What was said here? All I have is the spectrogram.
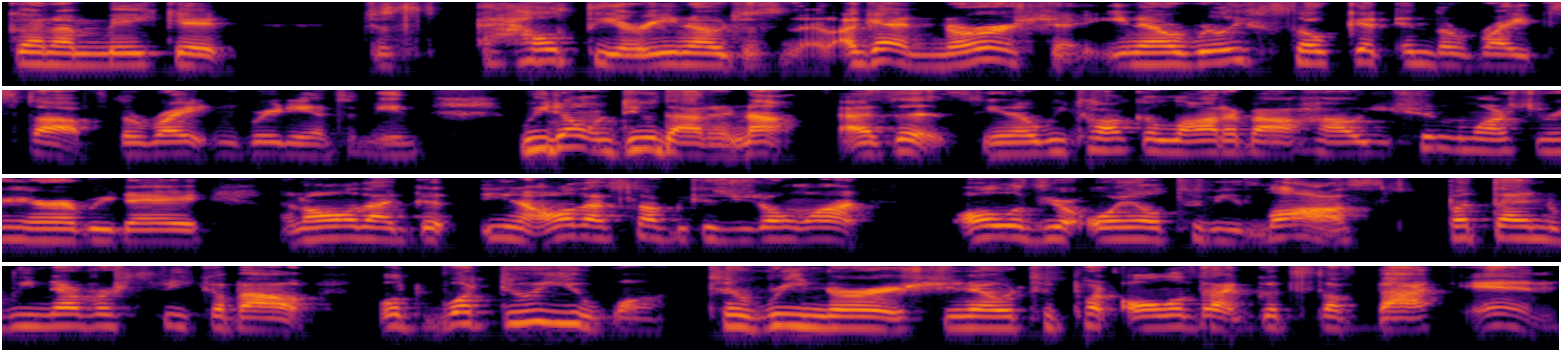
gonna make it just healthier, you know, just again, nourish it, you know, really soak it in the right stuff, the right ingredients. I mean, we don't do that enough as is. You know, we talk a lot about how you shouldn't wash your hair every day and all that good, you know, all that stuff because you don't want all of your oil to be lost. But then we never speak about, well, what do you want to renourish, you know, to put all of that good stuff back in?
